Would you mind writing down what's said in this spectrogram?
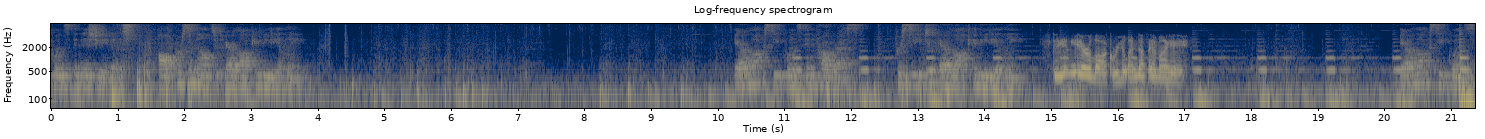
Sequence initiated. All personnel to airlock immediately. Airlock sequence in progress. Proceed to airlock immediately. Stay in the airlock or you'll end up MIA. Airlock sequence.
